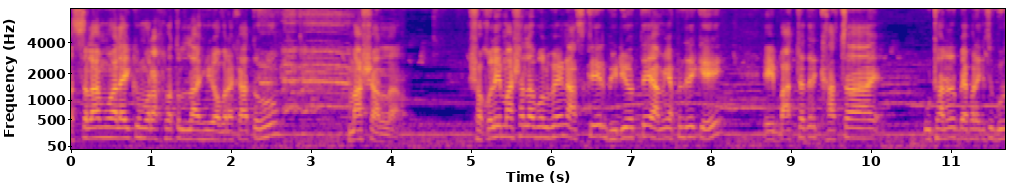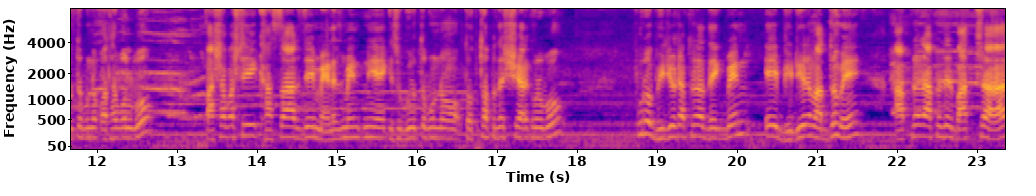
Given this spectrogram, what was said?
আসসালামু আলাইকুম রহমতুল্লাহি ওবরাকাতুহু। মাশাল্লাহ সকলেই মাশাল্লাহ বলবেন, আজকের ভিডিওতে আমি আপনাদেরকে এই বাচ্চাদের খাঁচায় উঠানোর ব্যাপারে কিছু গুরুত্বপূর্ণ কথা বলব। পাশাপাশি খাঁচার যে ম্যানেজমেন্ট নিয়ে কিছু গুরুত্বপূর্ণ তথ্য আপনাদের শেয়ার করব। পুরো ভিডিওটা আপনারা দেখবেন। এই ভিডিওর মাধ্যমে আপনারা আপনাদের বাচ্চার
